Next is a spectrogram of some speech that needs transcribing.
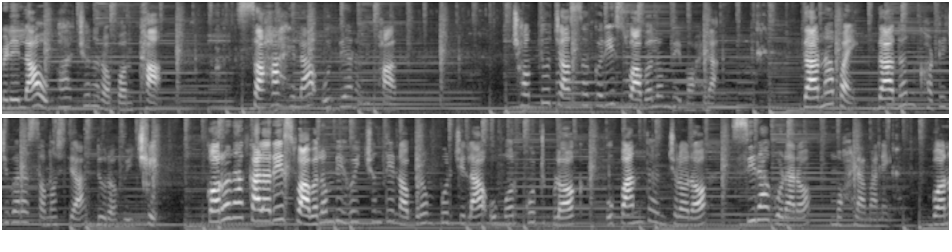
ମିଳିଲା ଉପାର୍ଜନର ପନ୍ଥା। ସାହା ହେଲା ଉଦ୍ୟାନ ବିଭାଗ। ଛତୁ ଚାଷ କରି ସ୍ୱାବଲମ୍ବୀ ମହିଳା। ଦାନା ପାଇଁ ଦାଦନ ଖଟିଯିବାର ସମସ୍ୟା ଦୂର ହୋଇଛି। କରୋନା କାଳରେ ସ୍ୱାବଲମ୍ବୀ ହୋଇଛନ୍ତି ନବରଙ୍ଗପୁର ଜିଲ୍ଲା ଉମରକୋଟ ବ୍ଲକ ଉପାନ୍ତ ଅଞ୍ଚଳର ସିରାଗୋଡାର ମହିଳାମାନେ। ବନ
